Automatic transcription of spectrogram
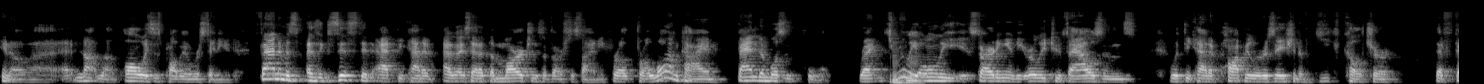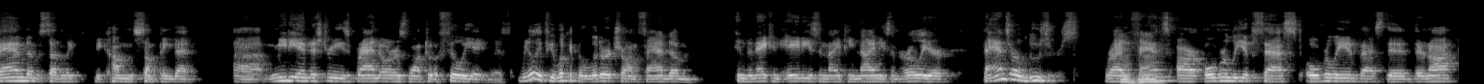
you know uh, not well always is probably overstating it fandom has, has existed at the kind of as i said at the margins of our society for a, for a long time fandom wasn't cool right? It's really mm-hmm. only starting in the early 2000s with the kind of popularization of geek culture that fandom suddenly becomes something that uh, media industries, brand owners want to affiliate with. Really, if you look at the literature on fandom in the 1980s and 1990s and earlier, fans are losers, right? Mm-hmm. Fans are overly obsessed, overly invested. They're not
